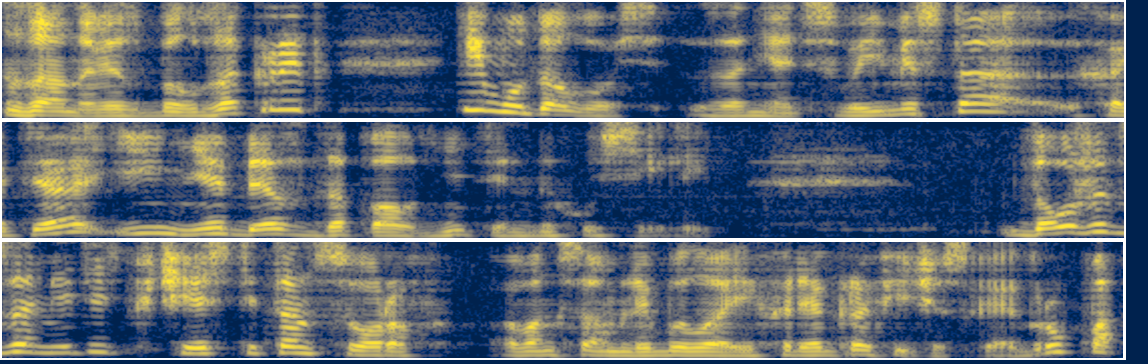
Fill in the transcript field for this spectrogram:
Занавес был закрыт, им удалось занять свои места, хотя и не без дополнительных усилий. Должен заметить к чести танцоров, в ансамбле была и хореографическая группа,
